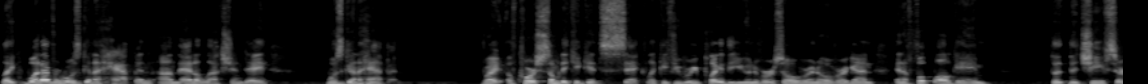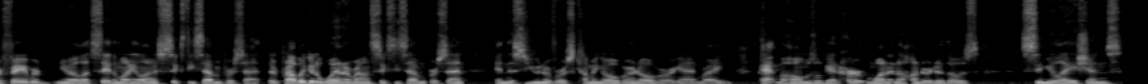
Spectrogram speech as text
like whatever was going to happen on that election day was going to happen right of course somebody could get sick like if you replay the universe over and over again in a football game the, the Chiefs are favored, you know, let's say the money line is 67%. They're probably going to win around 67% in this universe coming over and over again, right? Pat Mahomes will get hurt one in a hundred of those simulations.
